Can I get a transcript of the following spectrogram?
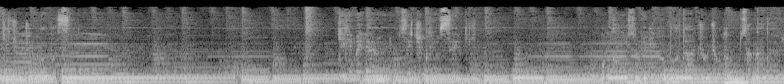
İki çocuk babası. Kelimeler önümüze çıkıyor sevgilim. Uykumuzu bölüyor buradan çocukluğumuza kadar.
